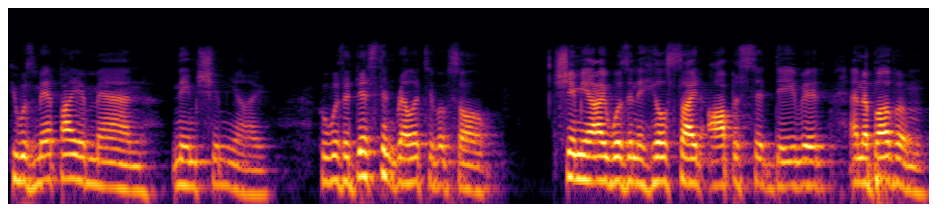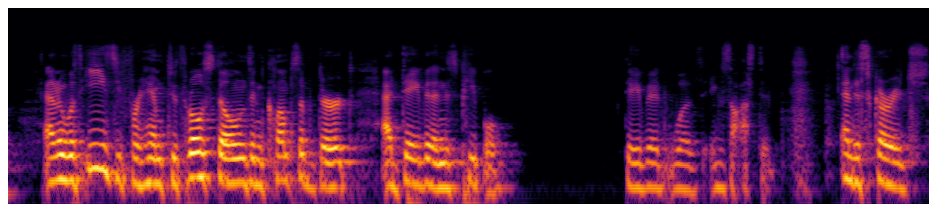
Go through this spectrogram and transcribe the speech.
he was met by a man named Shimei, who was a distant relative of Saul. Shimei was in a hillside opposite David and above him, and it was easy for him to throw stones and clumps of dirt at David and his people. David was exhausted and discouraged.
